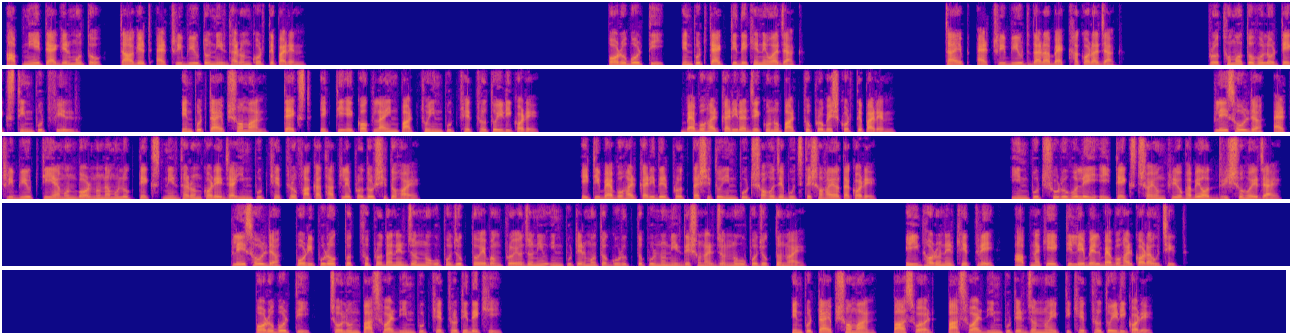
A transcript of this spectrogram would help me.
আপনি এই ট্যাগের মতো টার্গেট অ্যাট্রিবিউটও নির্ধারণ করতে পারেন। পরবর্তী ইনপুট ট্যাগটি দেখে নেওয়া যাক। টাইপ অ্যাট্রিবিউট দ্বারা ব্যাখ্যা করা যাক। প্রথমত হল text input field input type সমান টেক্সট একটি একক লাইন পাঠ্য ইনপুট ক্ষেত্র তৈরি করে। ব্যবহারকারীরা যে কোনো পাঠ্য প্রবেশ করতে পারেন। প্লেসহোল্ডার অ্যাট্রিবিউটটি এমন বর্ণনামূলক টেক্সট নির্ধারণ করে যা ইনপুট ক্ষেত্র ফাঁকা থাকলে প্রদর্শিত হয়? এটি ব্যবহারকারীদের প্রত্যাশিত ইনপুট সহজে বুঝতে সহায়তা করে। ইনপুট শুরু হলেই এই টেক্সট স্বয়ংক্রিয়ভাবে অদৃশ্য হয়ে যায়। প্লেসহোল্ডার পরিপূরক তথ্য প্রদানের জন্য উপযুক্ত এবং প্রয়োজনীয় ইনপুটের মতো গুরুত্বপূর্ণ নির্দেশনার জন্য উপযুক্ত নয়। এই ধরনের ক্ষেত্রে, আপনাকে একটি লেবেল ব্যবহার করা উচিত। পরবর্তী, চলুন পাসওয়ার্ড ইনপুট ক্ষেত্রটি দেখি। ইনপুট টাইপ সমান পাসওয়ার্ড পাসওয়ার্ড ইনপুটের জন্য একটি ক্ষেত্র তৈরি করে।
